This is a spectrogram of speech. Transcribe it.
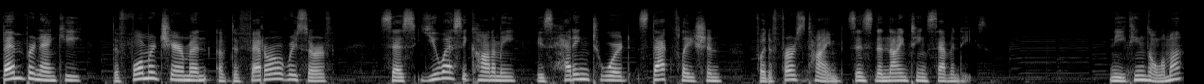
Ben Bernanke, the former chairman of the Federal Reserve, says US economy is heading toward stagflation for the first time since the 1970s. 你听懂了吗？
